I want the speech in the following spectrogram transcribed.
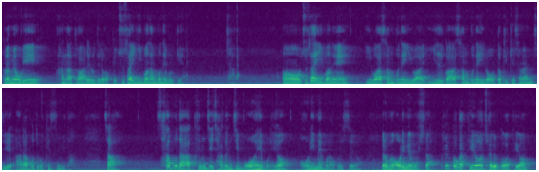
그러면 우리 하나 더 아래로 내려가 볼게요. 주사 2번 한번 해볼게요. 자, 어, 주사 2번에 2와 3분의 2와 1과 3분의 1을 어떻게 계산하는지 알아보도록 했습니다. 자, 4보다 큰지 작은지 뭐 해보래요? 어림해보라고 했어요. 여러분 어림해봅시다. 클 것 같아요? 작을 것 같아요?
